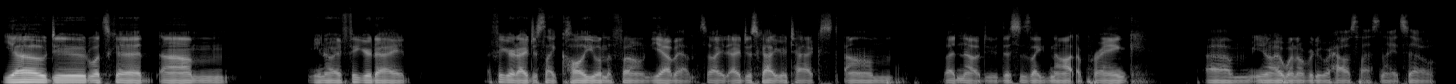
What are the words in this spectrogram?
Yo, dude, what's good? Um, you know, I figured I, I figured I just like call you on the phone. Yeah, man. So I, I just got your text. Um, but no, dude, this is like not a prank. Um, you know, I went over to her house last night, so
